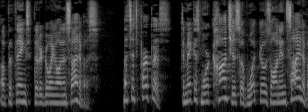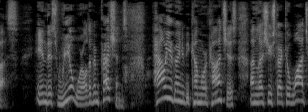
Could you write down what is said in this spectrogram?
of the things that are going on inside of us. That's its purpose. To make us more conscious of what goes on inside of us in this real world of impressions. How are you going to become more conscious unless you start to watch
